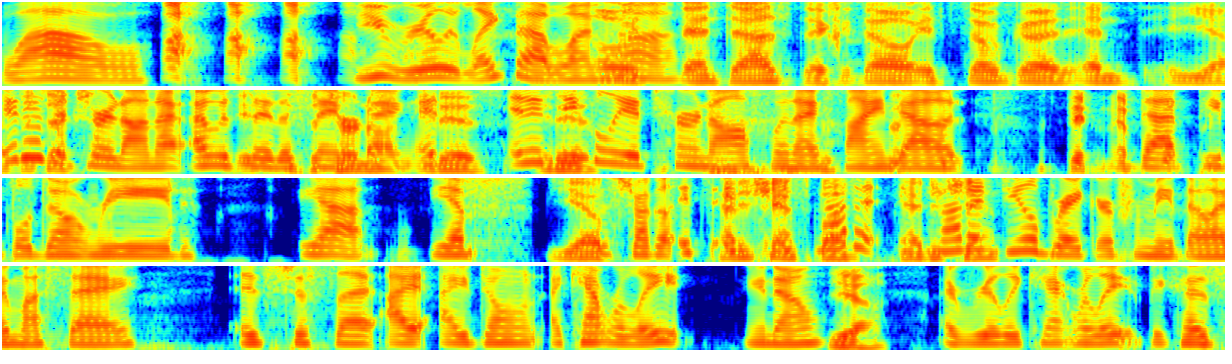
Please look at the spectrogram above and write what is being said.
wow. you really like that one, oh, huh? it's fantastic. No, it's so good. And yeah, it is is a turn on. I, I would say the it's a same turn on. thing. It is. And it's It is. equally a turn off when I find out they don't have that books. people don't read. Yeah. Yep. Yep. It's a struggle. It's Had a it's, chance, it's not a it's not a chance. deal breaker for me though, I must say. It's just that I I don't I can't relate, you know? Yeah. I really can't relate because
